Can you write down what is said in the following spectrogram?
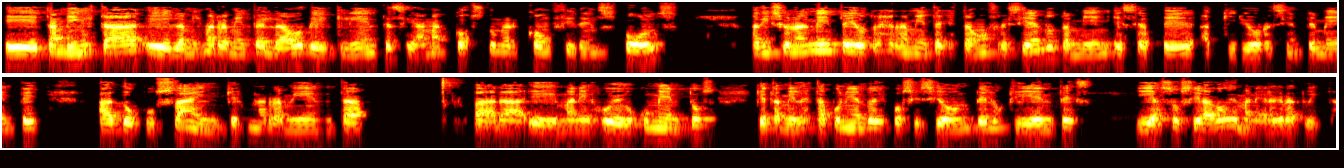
Eh, también está eh, la misma herramienta del lado del cliente, se llama Customer Confidence Pulse. Adicionalmente hay otras herramientas que están ofreciendo. También SAP adquirió recientemente a DocuSign, que es una herramienta para eh, manejo de documentos que también la está poniendo a disposición de los clientes y asociados de manera gratuita.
